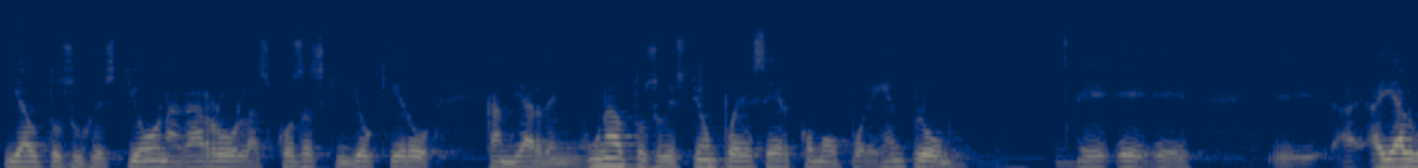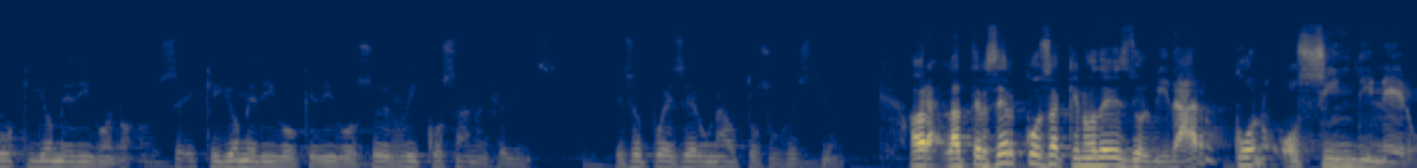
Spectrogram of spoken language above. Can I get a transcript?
y autosugestión, agarro las cosas que yo quiero cambiar de mí. Una autosugestión puede ser como, por ejemplo, eh, hay algo que yo me digo, ¿no? que yo me digo, que digo, soy rico, sano y feliz. Eso puede ser una autosugestión. Ahora, la tercera cosa que no debes de olvidar, con o sin dinero.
